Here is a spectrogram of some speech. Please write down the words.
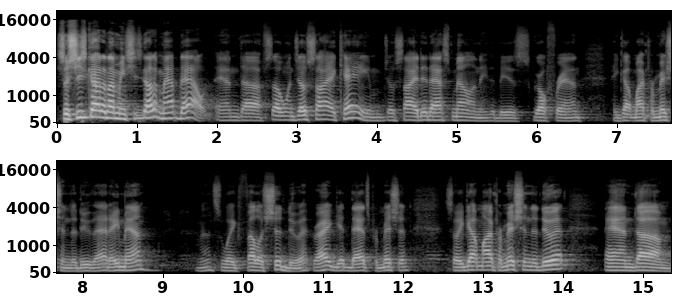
So she's got it, I mean, she's got it mapped out. And uh, so when Josiah came, Josiah did ask Melanie to be his girlfriend. He got my permission to do that. Amen. That's the way fellows should do it, right? Get dad's permission. So he got my permission to do it. And, um,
